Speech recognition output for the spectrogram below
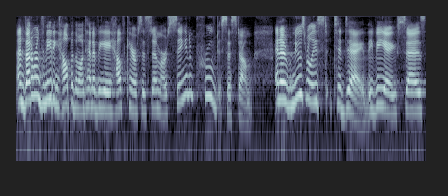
And veterans needing help in the Montana VA healthcare system are seeing an improved system. In a news released today, the VA says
